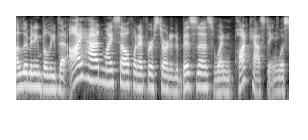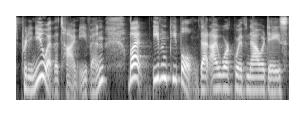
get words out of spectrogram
a limiting belief that I had myself when I first started a business, when podcasting was pretty new at the time, even. But even people that I work with nowadays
